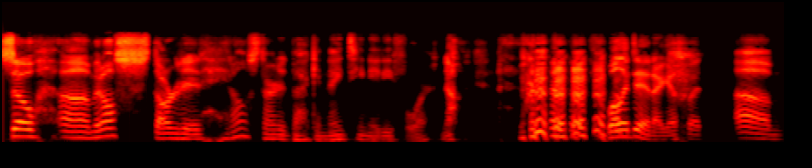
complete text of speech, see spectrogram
So um, it all started it all started back in 1984 no well, it did, I guess. But um,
